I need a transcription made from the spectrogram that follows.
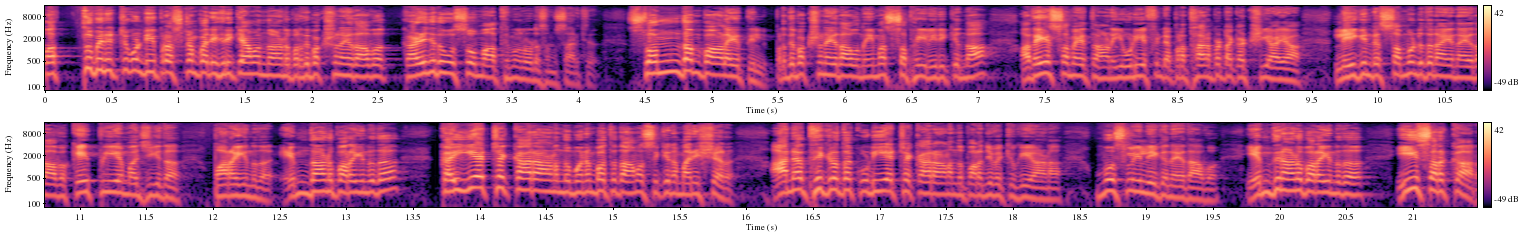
പത്ത് മിനിറ്റ് കൊണ്ട് ഈ പ്രശ്നം പരിഹരിക്കാമെന്നാണ് പ്രതിപക്ഷ നേതാവ് കഴിഞ്ഞ ദിവസവും മാധ്യമങ്ങളോട് സംസാരിച്ചത്. സ്വന്തം പാളയത്തിൽ പ്രതിപക്ഷ നേതാവ് നിയമസഭയിൽ ഇരിക്കുന്ന അതേ സമയത്താണ് യു ഡി എഫിന്റെ പ്രധാനപ്പെട്ട കക്ഷിയായ ലീഗിന്റെ സമുന്നതനായ നേതാവ് കെ പി എ മജീദ് പറയുന്നത്. എന്താണ് പറയുന്നത്? കയ്യേറ്റക്കാരാണെന്ന് മുനമ്പത്ത് താമസിക്കുന്ന മനുഷ്യർ അനധികൃത കുടിയേറ്റക്കാരാണെന്ന് പറഞ്ഞു വെക്കുകയാണ് മുസ്ലിം ലീഗ് നേതാവ്. എന്തിനാണ് പറയുന്നത്? ഈ സർക്കാർ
